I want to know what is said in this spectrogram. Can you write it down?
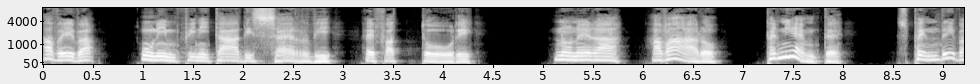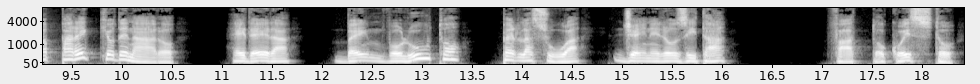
aveva un'infinità di servi e fattori. Non era avaro, per niente, spendeva parecchio denaro ed era ben voluto per la sua generosità. Fatto questo,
